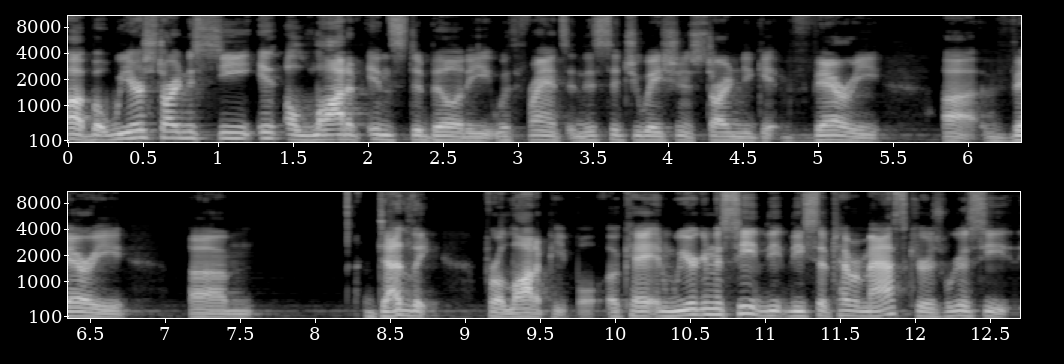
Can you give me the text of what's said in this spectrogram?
Uh, but we are starting to see a lot of instability with France, and this situation is starting to get very, uh, very um, deadly for a lot of people. Okay, and we are going to see the, these September massacres. We're going to see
